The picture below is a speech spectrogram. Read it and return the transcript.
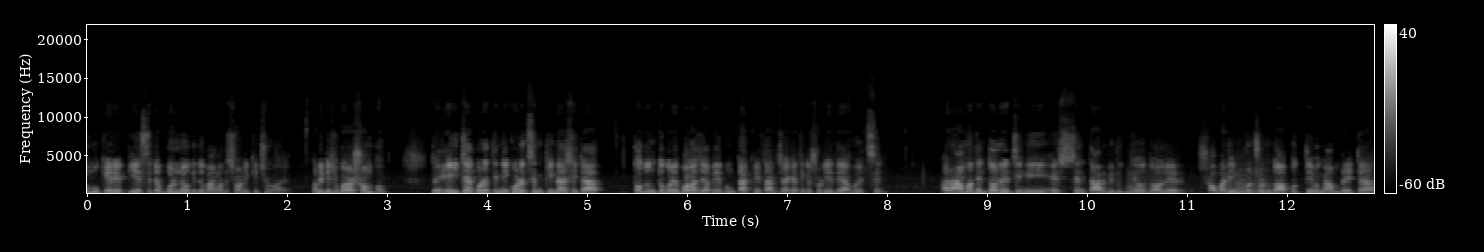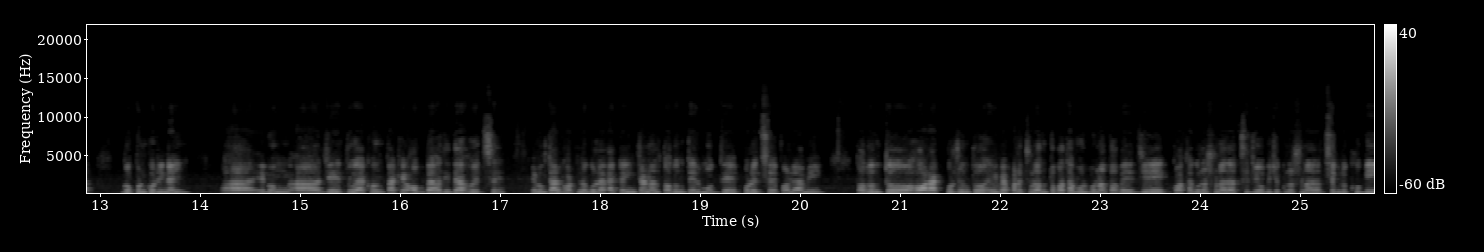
অমুকের এপিএস এটা বললেও কিন্তু বাংলাদেশে অনেক কিছু হয়, অনেক কিছু করা সম্ভব। তো এইটা করে তিনি করেছেন কিনা সেটা তদন্ত করে বলা যাবে এবং তাকে তার জায়গা থেকে সরিয়ে দেওয়া হয়েছে। আর আমাদের দলের যিনি এসেছেন তার বিরুদ্ধেও দলের সবারই প্রচণ্ড আপত্তি এবং আমরা এটা গোপন করি নাই। এবং যেহেতু এখন তাকে অব্যাহতি দেওয়া হয়েছে এবং তার ঘটনাগুলো একটা ইন্টারনাল তদন্তের মধ্যে পড়েছে, ফলে আমি তদন্ত হওয়ার আগ পর্যন্ত এই ব্যাপারে চূড়ান্ত কথা বলব না, তবে যে কথাগুলো শোনা যাচ্ছে, যে অভিযোগগুলো শোনা যাচ্ছে, এগুলো খুবই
